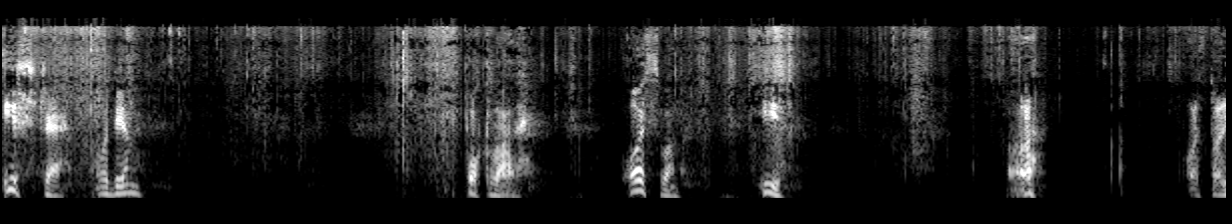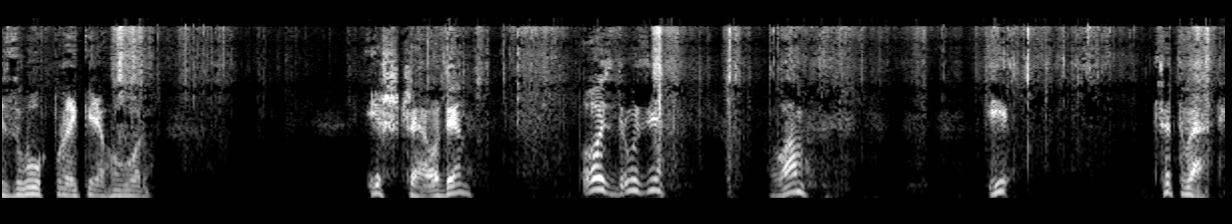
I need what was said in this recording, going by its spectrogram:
І ще один. Поклали. Ось вам. І. О! Ось той звук, про який я говорю. І ще один. Ось, друзі, вам і четвертий.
